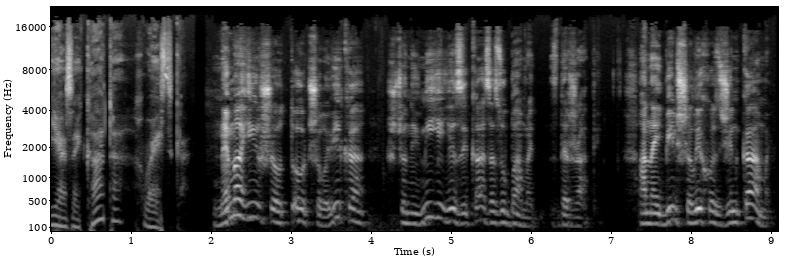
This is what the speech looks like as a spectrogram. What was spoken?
Язиката хвеська. Нема гірше того чоловіка, що не вміє язика за зубами здержати. А найбільше лихо з жінками.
